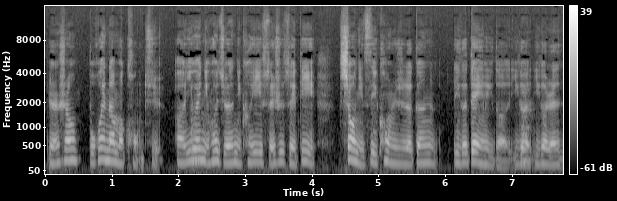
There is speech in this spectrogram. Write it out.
人生不会那么恐惧。呃，因为你会觉得你可以随时随地受你自己控制的跟一个电影里的一个一个人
